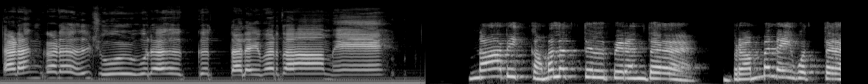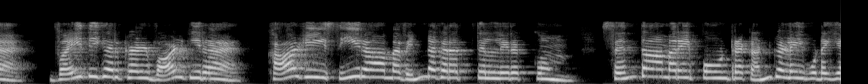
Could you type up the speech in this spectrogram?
தடங்கடல் சூழ் உலகுக்குத் தலைவர் தாமே. நாபிக் கமலத்தில் பிறந்த பிரம்மனை ஒத்த வைதிகர்கள் வாழ்கிற காழி சீராம விண்ணகரத்தில் இருக்கும் செந்தாமரை போன்ற கண்களை உடைய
